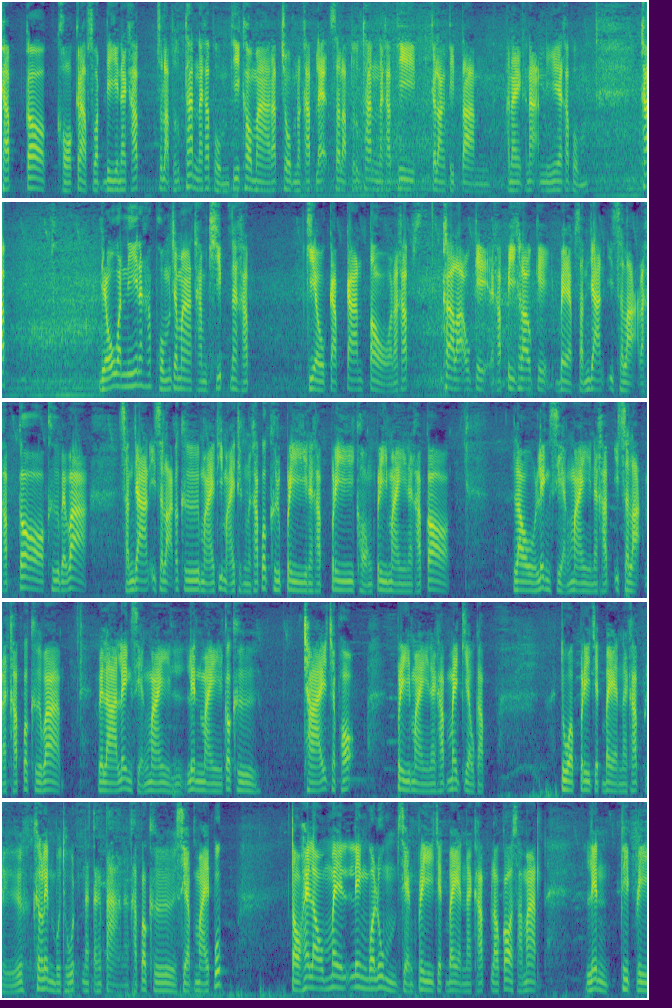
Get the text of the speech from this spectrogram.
ครับก็ขอกราบสวัสดีนะครับสำหรับทุกท่านนะครับ ผมที่เข้ามารับชมนะครับ และสำหรับทุกท่านนะครับ ที่กำลังติดตามในขณะนี้นะครับผมครับ เดี๋ยววันนี้นะครับ ผมจะมาทำคลิปนะครับ เกี่ยวกับการต่อนะครับคาราโอเกะนะครับ ปีคาราโอเกะแบบสัญญาณอิสระนะครับ ก็คือแบบว่าสัญญาณอิสระก็คือหมายที่หมายถึงนะครับ ก็คือปรีนะครับ ปรีของปรีไม้นะครับ ก็ เราเร่งเสียงไม้นะครับ อิสระนะครับก็คือว่าเวลาเร่งเสียงไม้เล่นไม้ก็คือใช้เฉพาะปรีไม้นะครับ ไม่เกี่ยวกับตัวปรีเจ็ดแบนนะครับ หรือเครื่องเล่นบลูทูธนะต่างๆนะครับ ก็คือเสียบไม้ปุ๊บ ต่อให้เราไม่เร่งวอลลุ่มเสียงปรีเจ็ดแบนนะครับ เราก็สามารถเล่นที่ปรี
